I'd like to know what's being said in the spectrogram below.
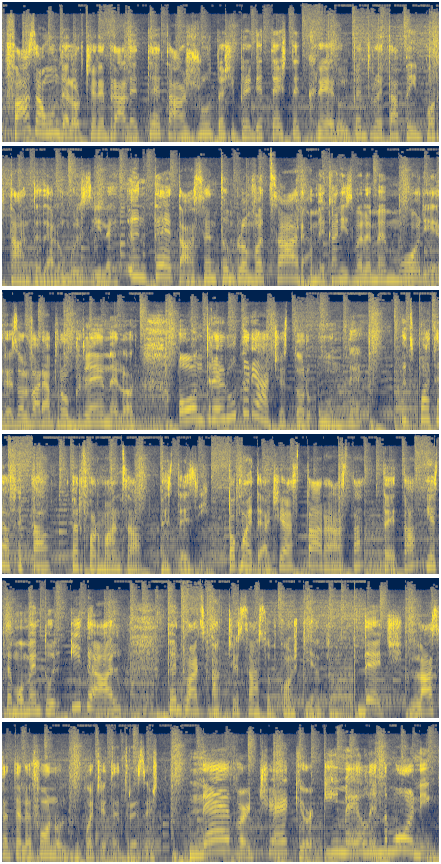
Faza undelor cerebrale teta ajută și pregătește creierul pentru etape importante de-a lungul zilei. În teta se întâmplă învățarea, mecanismele memoriei, rezolvarea problemelor. O întrerupere a acestor unde îți poate afecta performanța peste zi. Tocmai de aceea starea asta, teta, este momentul ideal pentru a-ți accesa subconștientul. Deci, lasă telefonul după ce te trezești. Never check your email in the morning,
